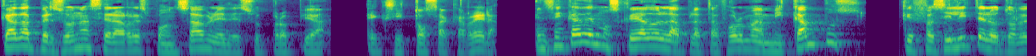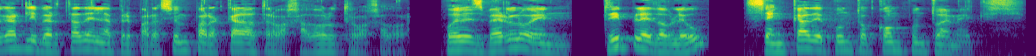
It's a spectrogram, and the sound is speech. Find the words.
Cada persona será responsable de su propia exitosa carrera. En Sencada hemos creado la plataforma Mi Campus, que facilita el otorgar libertad en la preparación para cada trabajador o trabajadora. Puedes verlo en www.sencade.com.mx.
